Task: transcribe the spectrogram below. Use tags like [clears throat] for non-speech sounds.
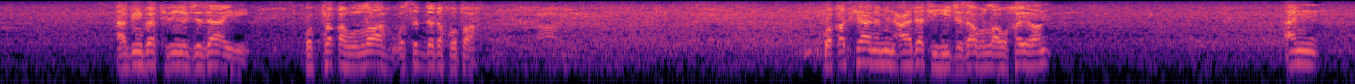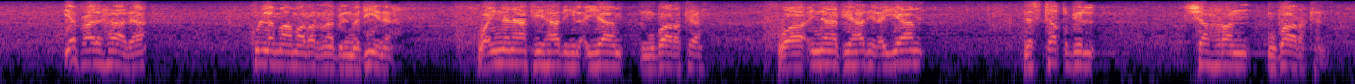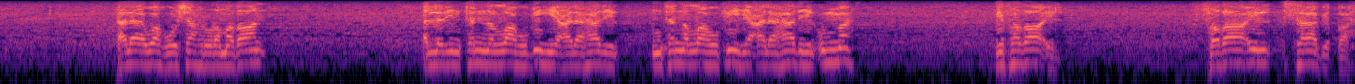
أبي بكر الجزائري. وفقه الله وسدد خطاه. وقد كان من عادته جزاه الله خيرا أن يفعل هذا كلما مررنا بالمدينة. وإننا في هذه الأيام المباركة وإننا في هذه الأيام نستقبل شهرا مباركا ألا وهو شهر رمضان الذي امتن الله به على هذه امتن الله فيه على هذه الأمة بفضائل فضائل سابقة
